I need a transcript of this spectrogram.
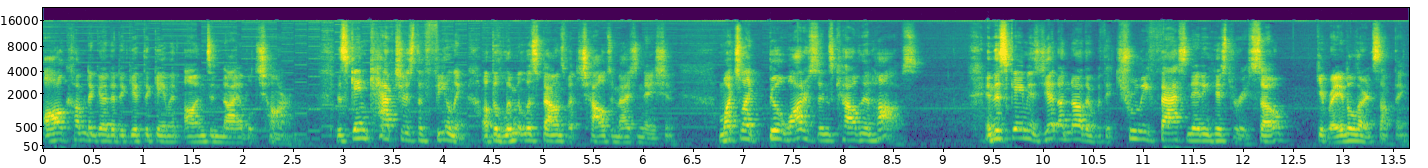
all come together to give the game an undeniable charm. This game captures the feeling of the limitless bounds of a child's imagination, much like Bill Watterson's Calvin and Hobbes. And this game is yet another with a truly fascinating history, so get ready to learn something.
